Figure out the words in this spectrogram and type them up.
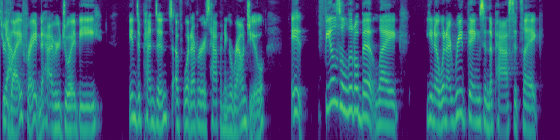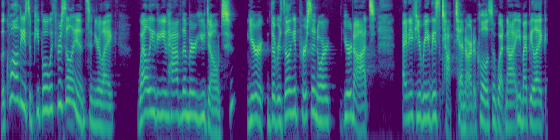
through Yeah. life, right? And to have your joy be independent of whatever is happening around you. It feels a little bit like, you know, when I read things in the past, it's like the qualities of people with resilience. And you're like, well, either you have them or you don't. You're the resilient person or you're not. And if you read these top 10 articles and whatnot, you might be like,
